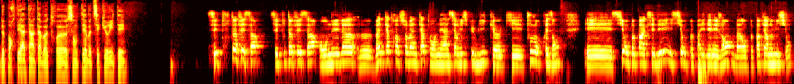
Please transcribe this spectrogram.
de porter atteinte à votre santé, à votre sécurité? C'est tout à fait ça. C'est tout à fait ça. On est là 24 euh, heures sur 24. On est un service public qui est toujours présent. Et si on ne peut pas accéder et si on ne peut pas aider les gens, ben, on ne peut pas faire nos missions.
